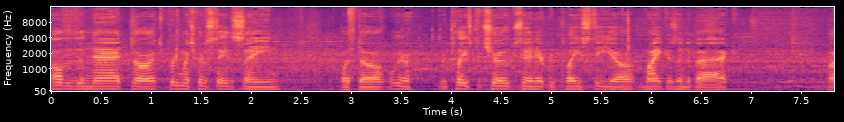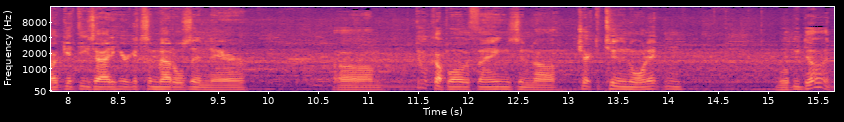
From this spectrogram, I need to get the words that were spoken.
Other than that, it's pretty much going to stay the same. But uh, we're going to replace the chokes in it, replace the uh, micas in the back, uh, get these out of here, get some metals in there, um, do a couple other things, and uh, check the tune on it, and we'll be done.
